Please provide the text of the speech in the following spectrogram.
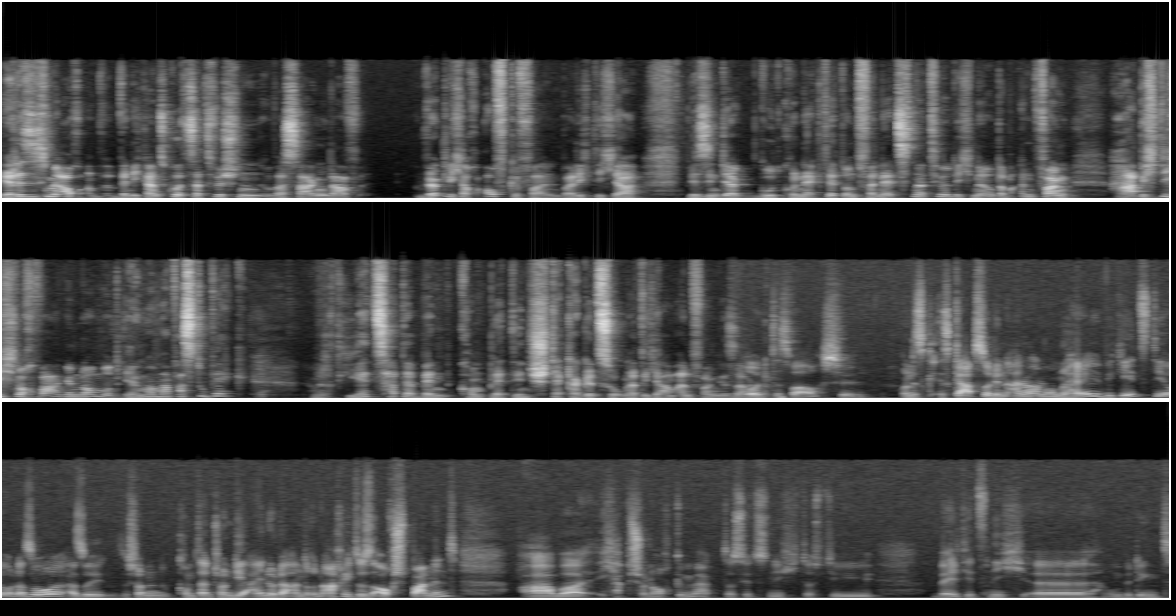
Ja, das ist mir auch, wenn ich ganz kurz dazwischen was sagen darf, wirklich auch aufgefallen, weil ich dich ja, wir sind ja gut connected und vernetzt natürlich, ne? Und am Anfang habe ich dich noch wahrgenommen und irgendwann mal warst du weg. Und gedacht, jetzt hat der Ben komplett den Stecker gezogen, hatte ich ja am Anfang gesagt. Und das war auch schön. Und es, es gab so den einen oder anderen, hey, wie geht's dir oder so? Also schon kommt dann schon die eine oder andere Nachricht, das ist auch spannend. Aber ich habe schon auch gemerkt, dass jetzt nicht, dass die Welt jetzt nicht äh, unbedingt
